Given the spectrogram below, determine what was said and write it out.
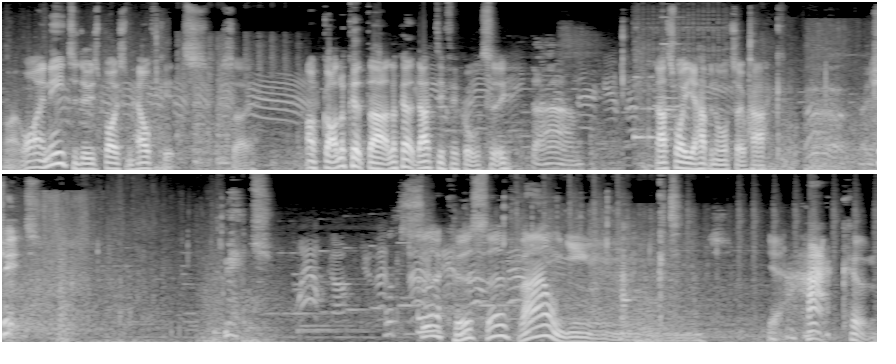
Right, what I need to do is buy some health kits. So, oh god, look at that! Look at that difficulty. Damn. That's why you have an auto hack. Shit! Bitch. Circus of value. Hacked. Yeah, hack 'em.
